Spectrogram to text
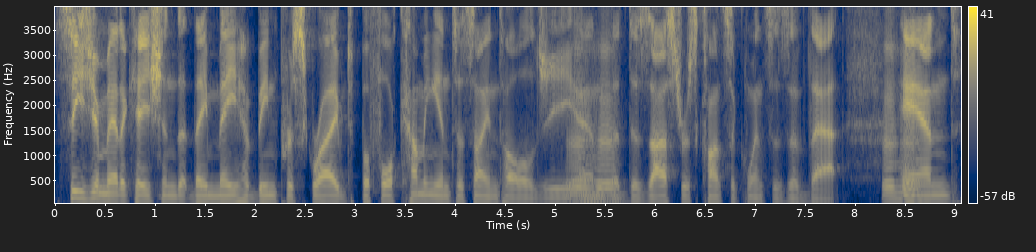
seizure medication that they may have been prescribed before coming into Scientology and the disastrous consequences of that. And,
